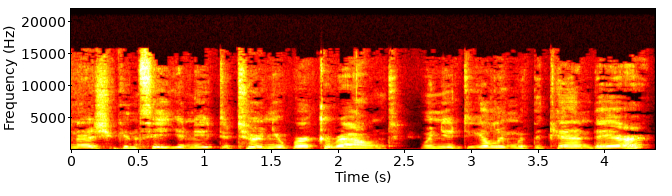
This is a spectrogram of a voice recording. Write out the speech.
And as you can see, you need to turn your work around when you're dealing with the canned air.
